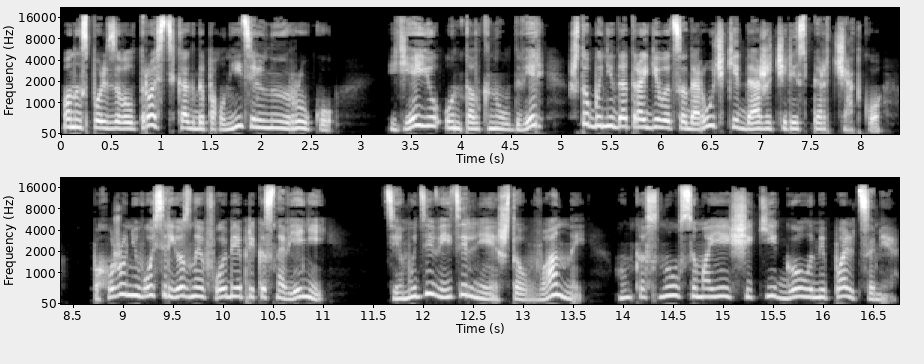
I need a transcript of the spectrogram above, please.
Он использовал трость как дополнительную руку. Ею он толкнул дверь, чтобы не дотрагиваться до ручки даже через перчатку. Похоже, у него серьезная фобия прикосновений. Тем удивительнее, что в ванной он коснулся моей щеки голыми пальцами.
